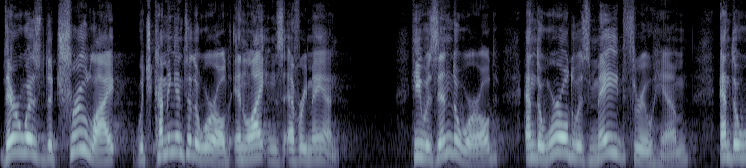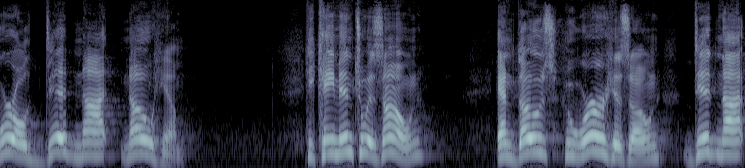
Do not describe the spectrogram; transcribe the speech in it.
There was the true light which coming into the world enlightens every man. He was in the world, and the world was made through him, and the world did not know him. He came into his own, and those who were his own did not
